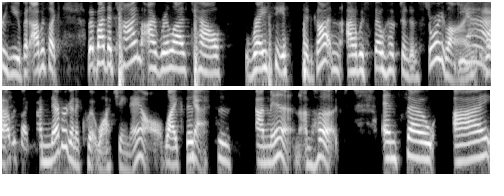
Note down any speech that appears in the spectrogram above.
For you. But I was like, but by the time I realized how racy it had gotten, I was so hooked into the storyline yeah. where I was like, I'm never going to quit watching now. Like this Yeah. is, I'm in, I'm hooked. And so I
